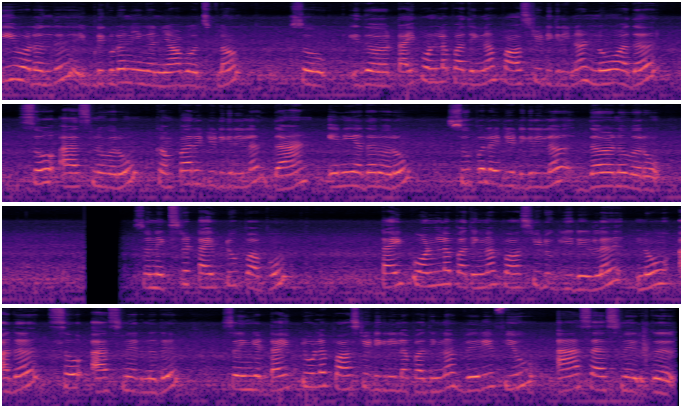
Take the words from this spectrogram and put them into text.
கீவேர்டு வந்து இப்படி கூட நீங்கள் ஞாபகம் வச்சுக்கலாம். ஸோ இது டைப் ஒனில் பார்த்தீங்கன்னா பாசிட்டிவ் டிகிரினா நோ அதர் ஸோ ஆஸ்னு வரும். கம்பேரிட்டிவ் டிகிரியில் தேன் எனி அதர் வரும். சூப்பர்லைட்டிவ் டிகிரியில் தன்னு வரும். ஸோ நெக்ஸ்ட்டு டைப் டூ பார்ப்போம் டைப் ஒனில் பார்த்தீங்கன்னா பாசிட்டிவ் டிகிரியில் நோ அதர் ஸோ ஆஸ்னு இருந்தது. ஸோ இங்கே டைப் டூவில் பாசிட்டிவ் டிகிரியில் பார்த்தீங்கன்னா வெரி ஃபியூ ஆஸ் ஆஸ்னு இருக்குது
